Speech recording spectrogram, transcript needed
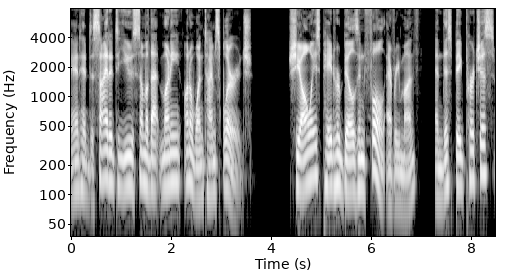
and had decided to use some of that money on a one time splurge. She always paid her bills in full every month, and this big purchase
